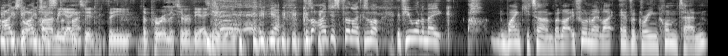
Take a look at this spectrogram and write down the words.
I, it's not I permeated just, I, the the perimeter of the APU. Yeah, because I just feel like as well, if you want to make wanky term, but like if you want to make like evergreen content,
